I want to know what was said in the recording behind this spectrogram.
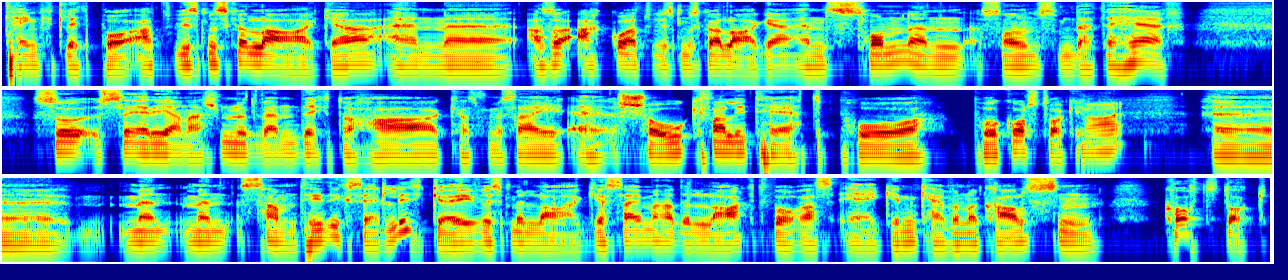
tenkt litt på. At hvis vi skal lage en eh, Altså akkurat hvis vi skal lage en sånn en sånn som dette her, så, så er det gjerne ikke nødvendig å ha hva skal vi si, eh, showkvalitet på, på kortstokken. Eh, men, men samtidig så er det litt gøy hvis vi lager Si vi hadde lagd vår egen Kevin og Carlsen kortstokk.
